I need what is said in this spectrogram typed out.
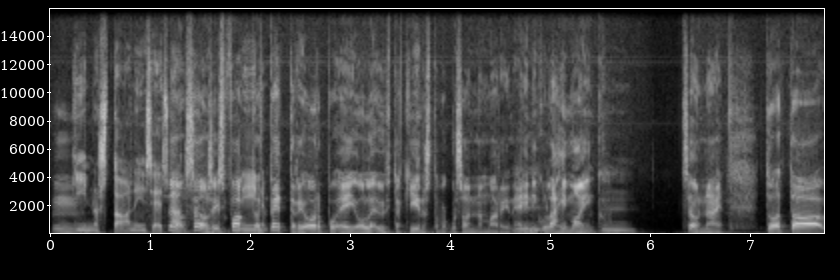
mm. kiinnostaa. Niin se, että, se, on, se on siis fakta, niin, että Petteri Orpo ei ole yhtä kiinnostava kuin Sanna Marin, mm. ei niin kuin lähimainkaan. Mm. Se on näin. Tuota,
